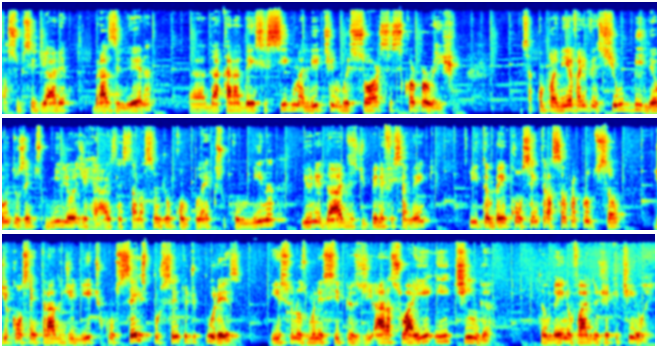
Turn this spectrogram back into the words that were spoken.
a subsidiária brasileira uh, da canadense Sigma Lithium Resources Corporation. Essa companhia vai investir 1 bilhão e 200 milhões de reais na instalação de um complexo com mina e unidades de beneficiamento e também concentração para produção de concentrado de lítio com 6% de pureza. Isso nos municípios de Araçuaí e Itinga, também no Vale do Jequitinhonha.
